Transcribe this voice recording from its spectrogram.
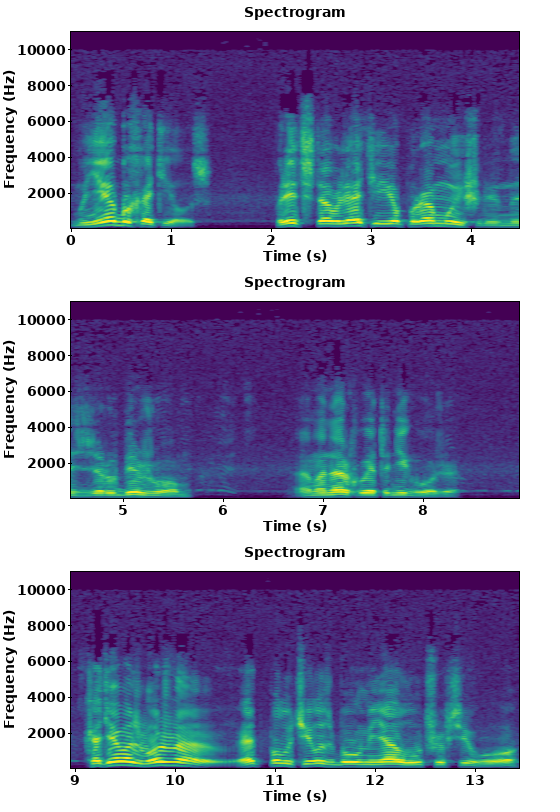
мне бы хотелось представлять ее промышленность за рубежом. А монарху это не гоже. Хотя, возможно, это получилось бы у меня лучше всего».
